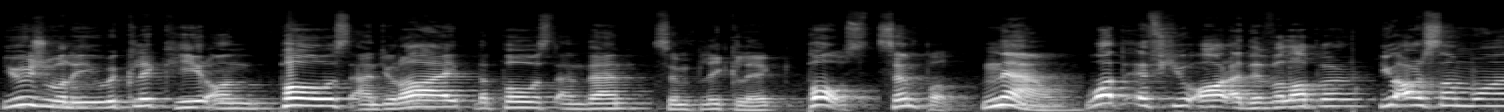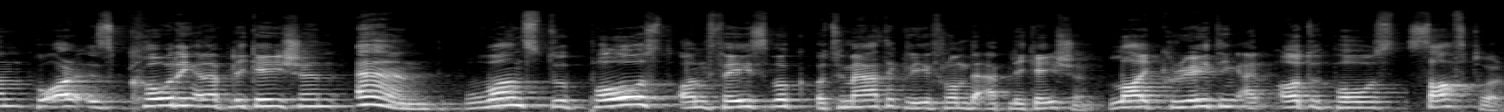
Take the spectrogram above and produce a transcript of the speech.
usually we click here on post and you write the post and then simply click post. Simple. Now, what if you are a developer? You are someone who are, is coding an application and wants to post on Facebook automatically from the application, like creating an auto post software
